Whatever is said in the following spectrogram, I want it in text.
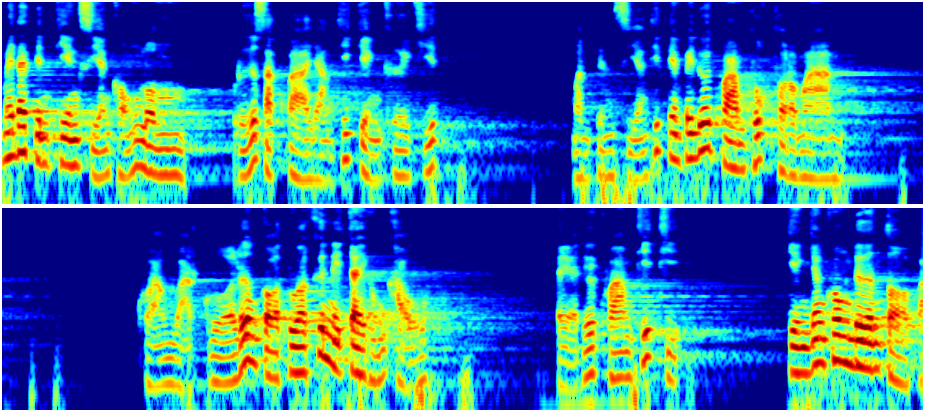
ไม่ได้เป็นเพียงเสียงของลม หรือสัตว์ป่าอย่างที่เก่งเคยคิด มันเป็นเสียงที่เต็มไปด้วยความทุกข์ทรมาน ความหวาดกลัวเริ่มก่อตัวขึ้นในใจของเขา แต่ด้วยความทิฐิ เก่งยังคงเดินต่อไป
